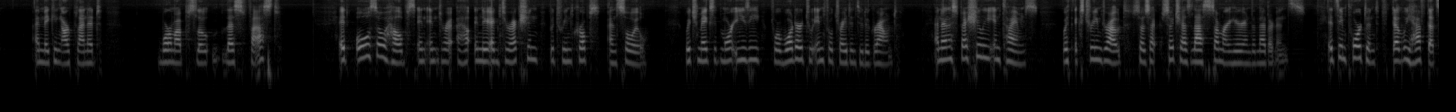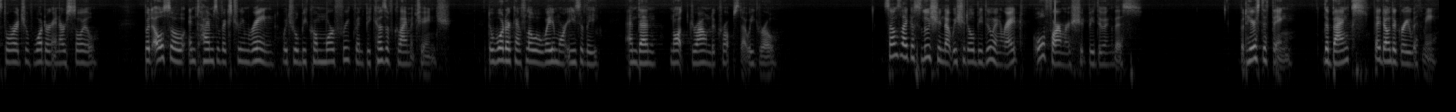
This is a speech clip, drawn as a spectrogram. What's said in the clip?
and making our planet warm up slow, less fast, it also helps in, in the interaction between crops and soil, which makes it more easy for water to infiltrate into the ground. And then especially in times with extreme drought, such, such as last summer here in the Netherlands. It's important that we have that storage of water in our soil. But also in times of extreme rain, which will become more frequent because of climate change, the water can flow away more easily and then not drown the crops that we grow. Sounds like a solution that we should all be doing, right? All farmers should be doing this. But here's the thing the banks, they don't agree with me.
